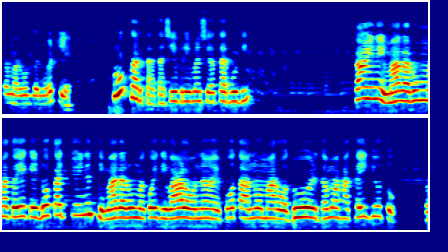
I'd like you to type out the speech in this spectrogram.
તમાર વગરનું એટલે. શું કરતા હતા શિબરી માસી અત્યાર સુધી? કાંઈ નહીં, મારા રૂમમાં તો એક ડોકાચ્યું નથી. મારા રૂમમાં કોઈ દી વાળો નહીં પોતા મારો ધૂળ ધમાહા થઈ ગયું તું. તો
